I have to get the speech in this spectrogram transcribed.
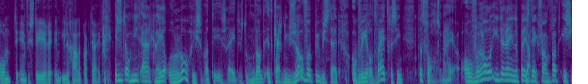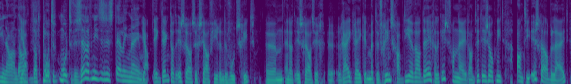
om te investeren in illegale praktijken. Is het ook niet eigenlijk heel onlogisch wat de Israëli's doen? Want het krijgt nu zoveel publiciteit, ook wereldwijd gezien... dat volgens mij overal iedereen opeens ja. denkt van... wat is hier nou aan de hand? Ja, dat moeten, moeten we zelf niet eens een stelling nemen? Ja, ik denk dat Israël zichzelf hier in de voet schiet. Um, en dat Israël zich uh, rijk rekent met de vriendschap die er wel degelijk is van Nederland. Dit is ook niet anti-Israël beleid.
